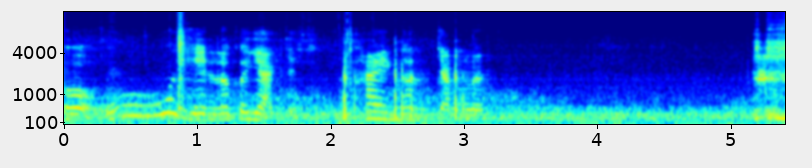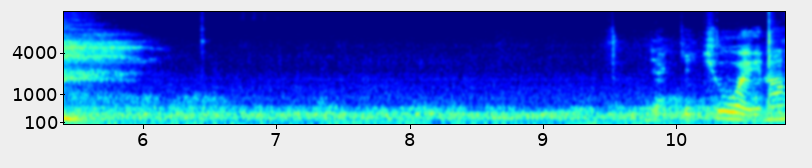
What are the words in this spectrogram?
ก็โอ้เห็นแล้วก็อยากจะให้เงินจังเลยอยากจะช่วยเนาะ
